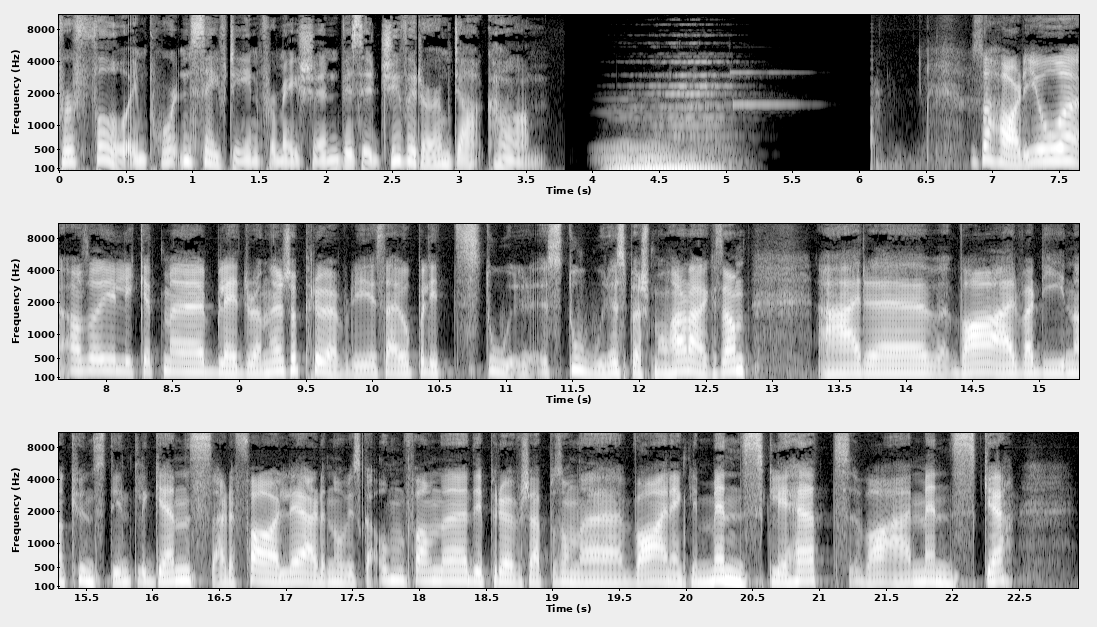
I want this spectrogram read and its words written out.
For full important safety information, visit juvederm.com. Så har de jo, altså i likhet med Blade Runner, så prøver de seg jo på litt store, store spørsmål her, da, ikke sant. Er, eh, hva er verdien av kunstig intelligens? Er det farlig? Er det noe vi skal omfavne? De prøver seg på sånne Hva er egentlig menneskelighet? Hva er menneske?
